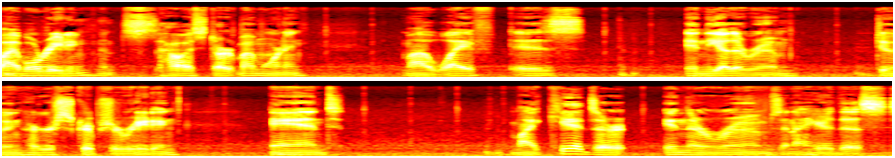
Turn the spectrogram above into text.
Bible reading. That's how I start my morning. My wife is in the other room doing her scripture reading. And my kids are in their rooms, and I hear this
